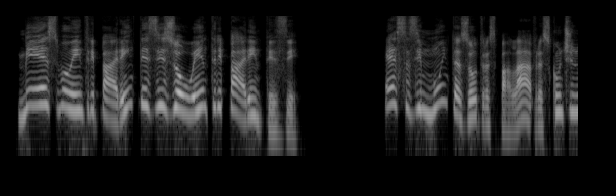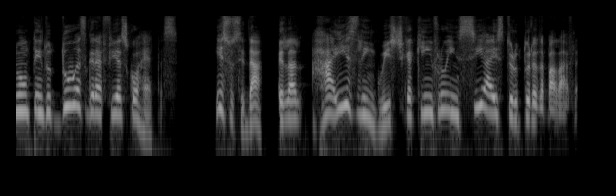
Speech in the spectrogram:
mesmo entre parênteses ou entre parêntese. Essas e muitas outras palavras continuam tendo duas grafias corretas. Isso se dá pela raiz linguística que influencia a estrutura da palavra.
